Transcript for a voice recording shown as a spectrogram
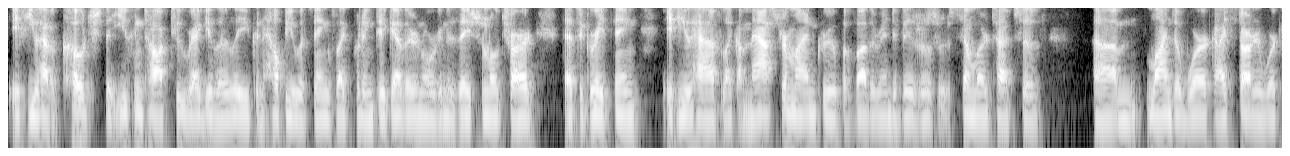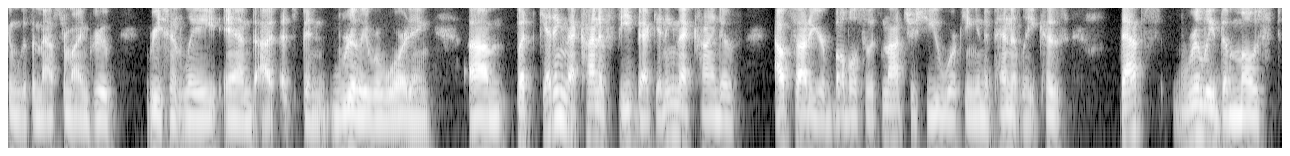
If you have a coach that you can talk to regularly, you can help you with things like putting together an organizational chart. That's a great thing. If you have like a mastermind group of other individuals or similar types of um, lines of work, I started working with a mastermind group recently, and I, it's been really rewarding. Um, but getting that kind of feedback, getting that kind of outside of your bubble, so it's not just you working independently, because that's really the most.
